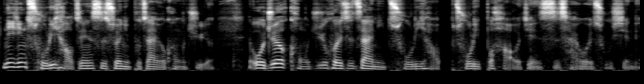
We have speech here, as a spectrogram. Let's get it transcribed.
你已经处理好这件事，所以你不再有恐惧了。我觉得恐惧会是在你处理好、处理不好一件事才会出现的。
